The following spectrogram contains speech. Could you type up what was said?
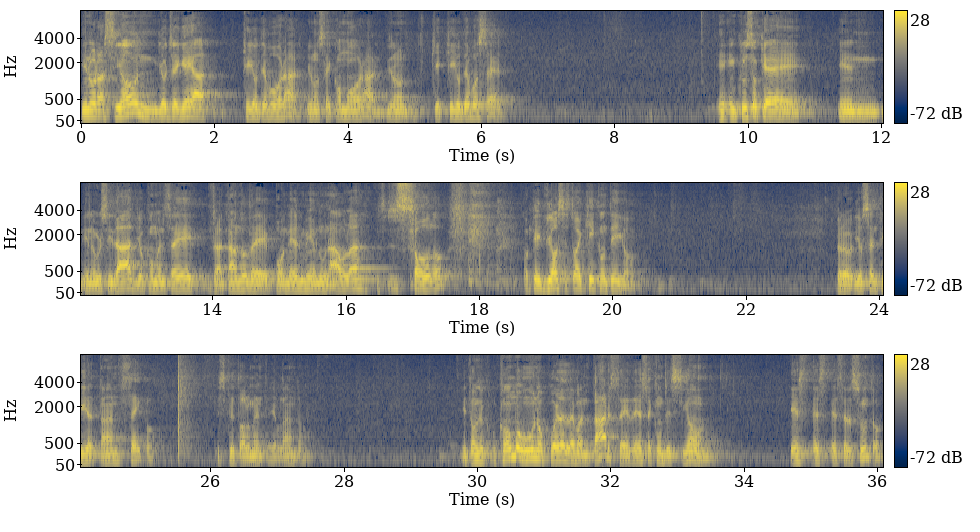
En oración yo llegué a que yo debo orar. Yo no sé cómo orar. Yo no, ¿qué, ¿Qué, yo debo hacer? E, incluso que en, en, la universidad yo comencé tratando de ponerme en un aula solo. Ok, Dios, estoy aquí contigo. pero yo sentía tan seco, espiritualmente hablando. Entonces, ¿cómo uno puede levantarse de esa condición? Es, es, el asunto.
